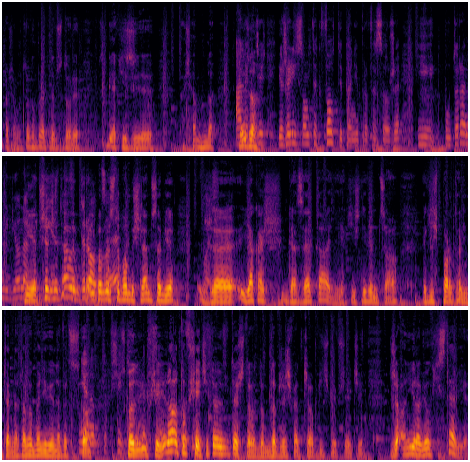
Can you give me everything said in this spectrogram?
Przepraszam, to kompletne bzdury. Jakieś, e, powiedziałbym, no, Ale to- gdzieś, jeżeli są te kwoty, panie profesorze, i półtora miliona Nie, ludzi jest przeczytałem w to i drodze, po prostu pomyślałem sobie, Właśnie. że jakaś gazeta, jakiś nie wiem co, jakiś portal internetowy, bo nie wiem nawet skąd. Nie, no to w sieci skąd w sieci, no to w sieci, to też to do- dobrze świadczy o piśmie w sieci, że oni robią histerię.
